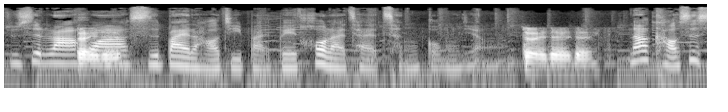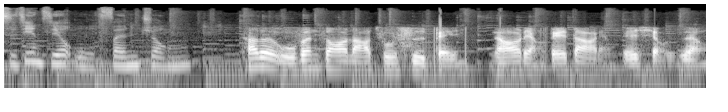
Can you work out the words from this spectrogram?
就是拉花失败了好几百杯，后来才成功这样。对对对，那考试时间只有五分钟，他的五分钟要拉出四杯，然后两杯大两杯小这样。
